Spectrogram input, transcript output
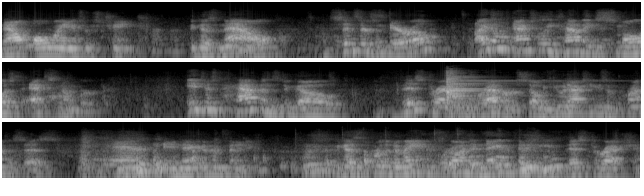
Now all my answers change. Because now, since there's an arrow, I don't actually have a smallest x number. It just happens to go this direction forever, so you would actually use a parenthesis and a negative infinity. Because for the domain, we're going to negative infinity this direction.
